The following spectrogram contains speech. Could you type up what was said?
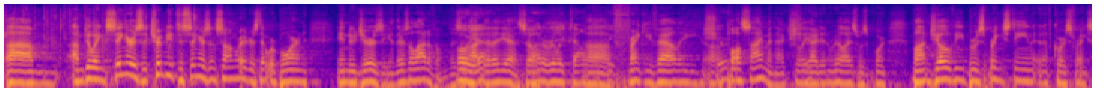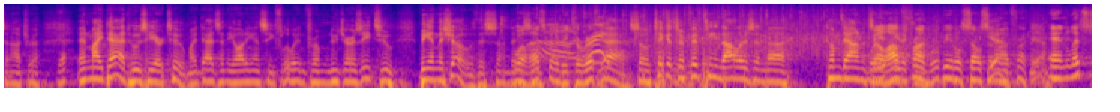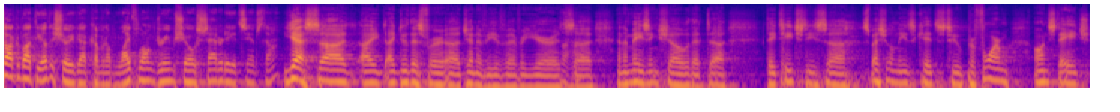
um, I'm doing singers, a tribute to singers and songwriters that were born in New Jersey, and there's a lot of them. There's Oh, a lot yeah. that, I- yeah. So A lot of really talented uh, people. Frankie Valli, uh, Paul Simon, actually, I didn't realize was born. Bon Jovi, Bruce Springsteen, and of course Frank Sinatra. Yep. And my dad, who's here too. My dad's in the audience. He flew in from New Jersey to be in the show this Sunday. well, So- that's going to be terrific. yeah. So tickets are fifteen dollars, and uh, come down and Well, out front, we'll be able to sell some Yeah, out front. yeah. And let's talk about the other show you got coming up, Lifelong Dream Show, Saturday at Sam's Town. Yes, uh, I, I do this for uh, Genevieve every year. It's Uh-huh. uh, an amazing show that uh, they teach these uh, special needs kids to perform on stage,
